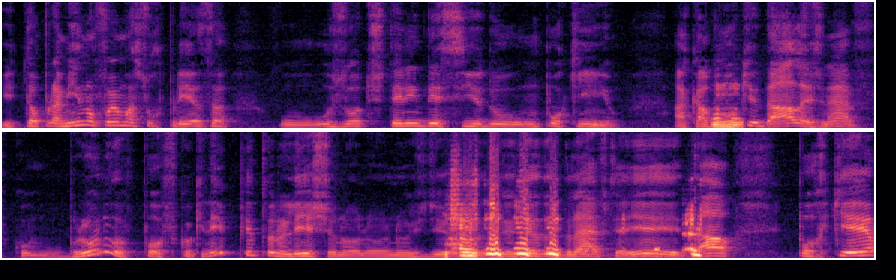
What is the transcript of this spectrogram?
Então, para mim, não foi uma surpresa os outros terem descido um pouquinho. Acabou uhum. que Dallas, né? Como o Bruno, pô, ficou que nem pinto no lixo no, no, nos dias, no, dia do draft aí e tal, porque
